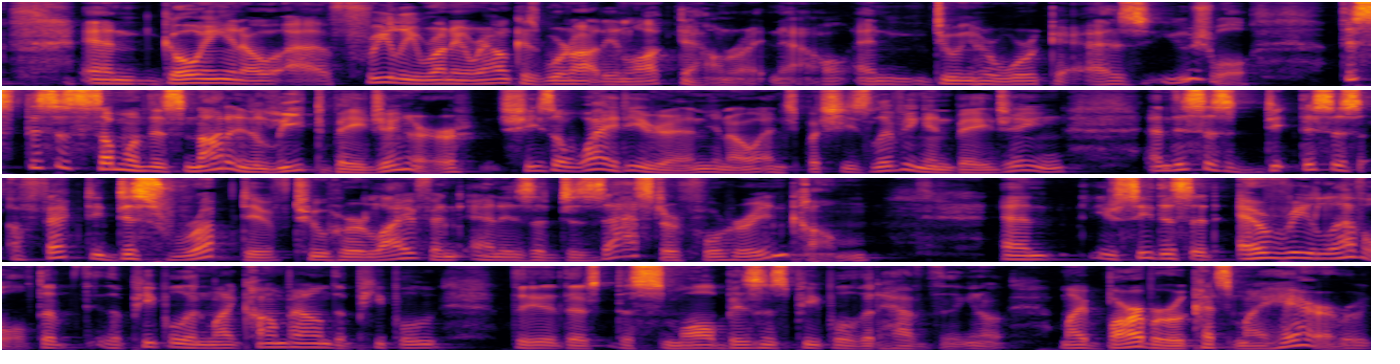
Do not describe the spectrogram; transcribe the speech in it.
and going, you know, uh, freely running around because we're not in lockdown right now and doing her work as usual. This this is someone that's not an elite Beijinger. She's a waidiren, you know, and but she's living in Beijing, and this is this is affecting disruptive to her life and and is a disaster for her income. And you see this at every level. The the people in my compound, the people, the the, the small business people that have the, you know, my barber who cuts my hair,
